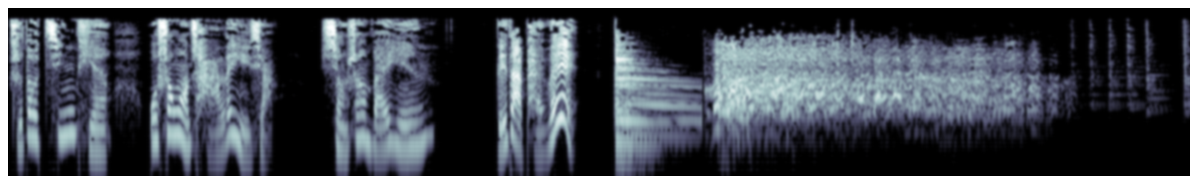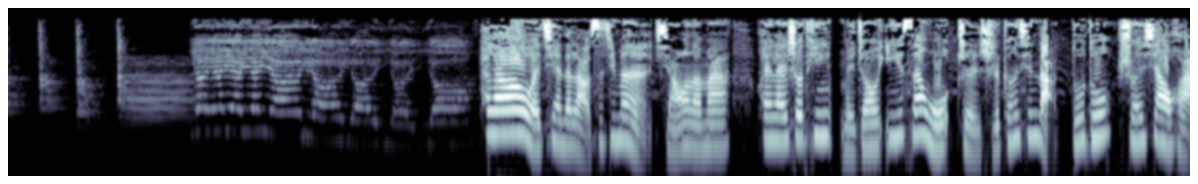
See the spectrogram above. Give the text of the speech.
直到今天，我上网查了一下，想上白银，得打排位。Hello，我亲爱的老司机们，想我了吗？欢迎来收听每周一、三、五准时更新的《嘟嘟说笑话》，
